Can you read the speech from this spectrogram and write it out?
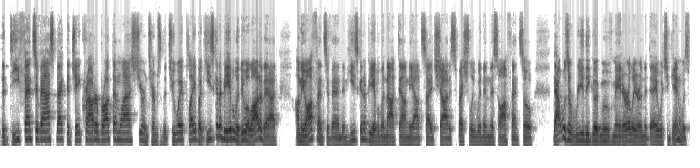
the defensive aspect that Jay Crowder brought them last year in terms of the two way play, but he's going to be able to do a lot of that on the offensive end, and he's going to be able to knock down the outside shot, especially within this offense. So that was a really good move made earlier in the day, which again was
